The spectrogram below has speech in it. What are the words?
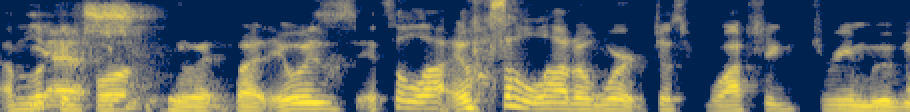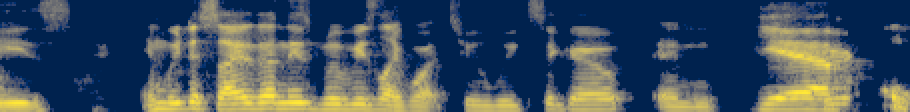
I'm looking Yes. forward to it, but it was it's a lot it was a lot of work just watching three movies. And we decided on these movies like what two weeks ago, and we yeah were like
